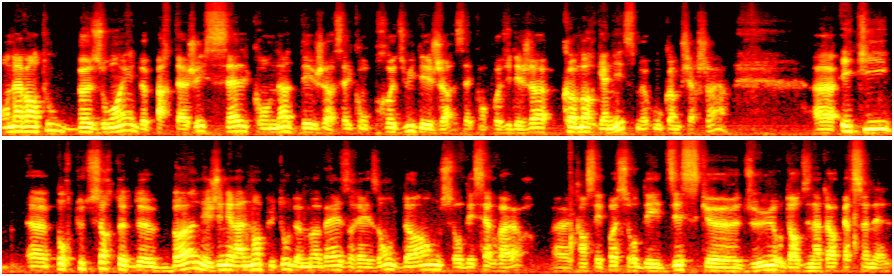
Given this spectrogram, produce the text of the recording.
on a avant tout besoin de partager celles qu'on a déjà, celles qu'on produit déjà, celles qu'on produit déjà comme organisme ou comme chercheur, euh, et qui, euh, pour toutes sortes de bonnes et généralement plutôt de mauvaises raisons, dorment sur des serveurs euh, quand c'est pas sur des disques durs d'ordinateurs personnels.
